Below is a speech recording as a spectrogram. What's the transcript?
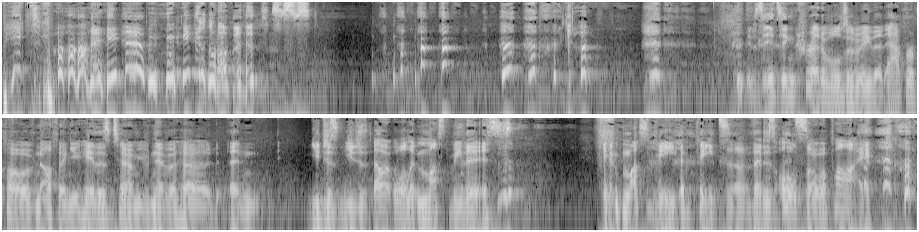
pizza pie, meat lovers. It's, it's incredible to me that apropos of nothing, you hear this term you've never heard, and you just you just oh well, it must be this. It must be a pizza that is also a pie, I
